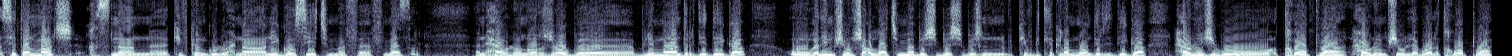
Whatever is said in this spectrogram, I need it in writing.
c'est un match خصنا كيف كنقولوا حنا négocier تما في مصر. نحاولوا نرجعوا ب les moindres des dégâts وغادي نمشيو إن شاء الله تما باش باش باش كيف قلت لك les moindres des dégâts نحاولوا نجيبوا 3 points نحاولوا نمشيو نلعبوا على 3 points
